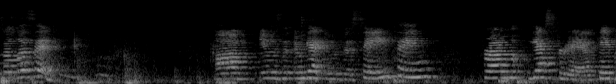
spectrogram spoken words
So listen. Um, it was again, it was the same thing from yesterday. Okay, but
